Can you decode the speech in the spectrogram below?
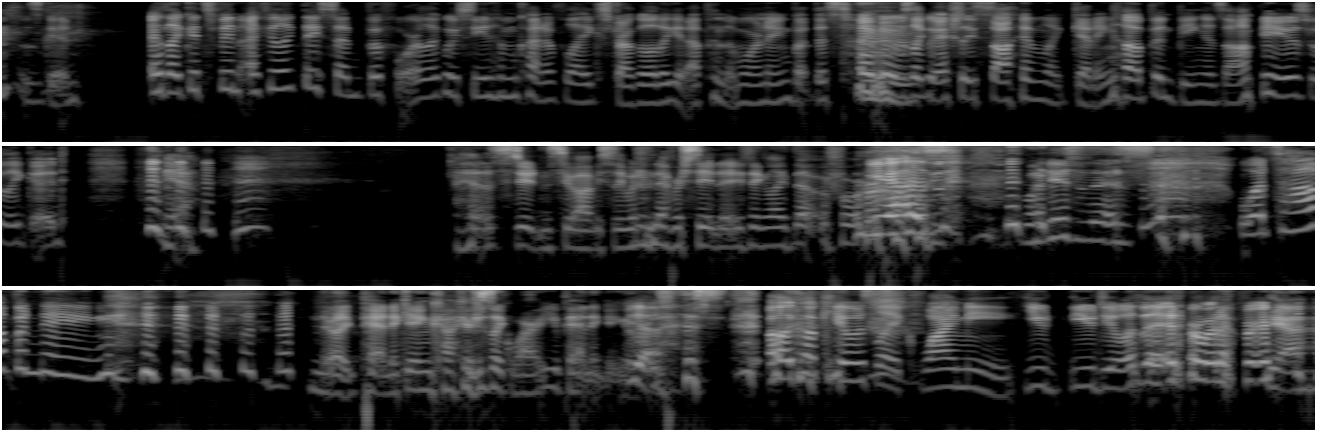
it was good. And like it's been I feel like they said before, like we've seen him kind of like struggle to get up in the morning, but this time it was Mhm. like we actually saw him like getting up and being a zombie. It was really good. Yeah. Students who obviously would have never seen anything like that before. Yes. like, what is this? What's happening? They're like panicking. Kakeru's like, why are you panicking over Yeah. this? I like how Kyo was like, "Why me? You you deal with it or whatever." yeah.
